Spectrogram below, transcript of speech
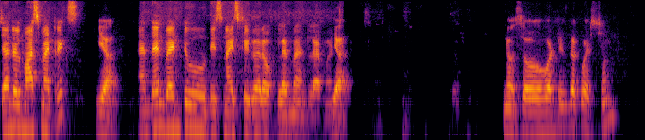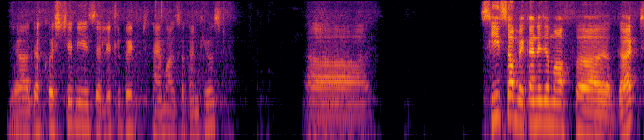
general mass matrix Yeah, and then went to this nice figure of Lem and Lemon. yeah. No, so what is the question? Yeah, the question is a little bit, I'm also confused. Uh, seesaw mechanism of uh, GUT.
